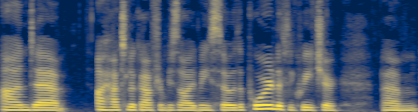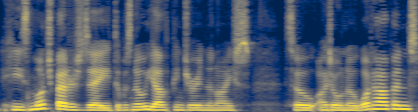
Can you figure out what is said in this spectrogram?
and uh, I had to look after him beside me. So the poor little creature um, he's much better today. There was no yelping during the night, so I don't know what happened,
